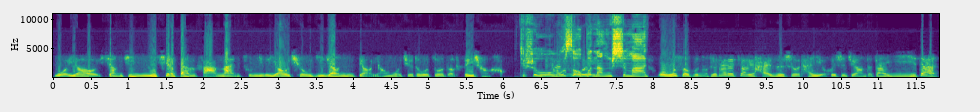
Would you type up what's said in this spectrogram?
我要想尽一切办法满足你的要求，以让你表扬。我觉得我做的非常好，就是我无所不能，是吗？我无所不能。所以他在教育孩子的时候，他也会是这样的。但一旦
